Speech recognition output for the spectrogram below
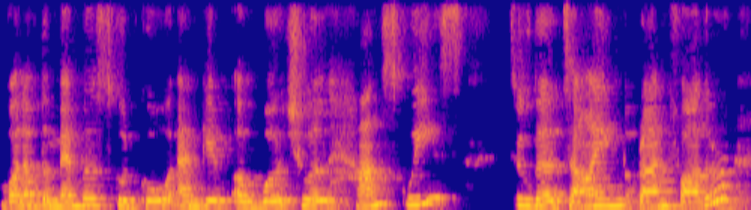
one of the members could go and give a virtual hand squeeze to the dying grandfather.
